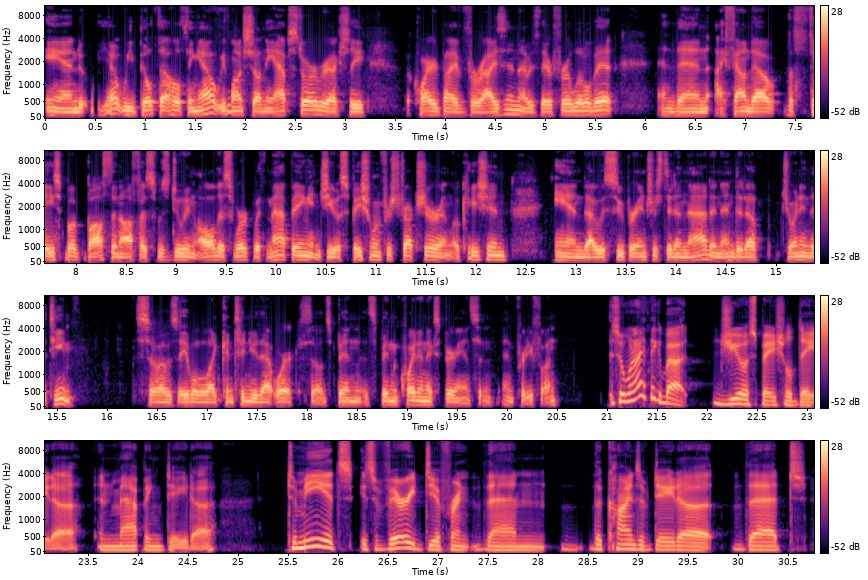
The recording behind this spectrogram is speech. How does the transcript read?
And yeah, we built that whole thing out. We launched it on the App Store. We are actually acquired by Verizon. I was there for a little bit. And then I found out the Facebook Boston office was doing all this work with mapping and geospatial infrastructure and location. And I was super interested in that and ended up joining the team. So I was able to like continue that work. So it's been it's been quite an experience and, and pretty fun. So when I think about geospatial data and mapping data, to me it's it's very different than the kinds of data that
